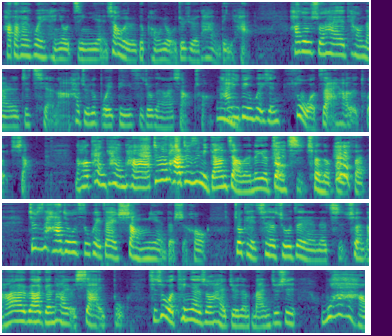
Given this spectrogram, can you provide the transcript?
他大概会很有经验。像我有一个朋友，我就觉得他很厉害。他就说他在挑男人之前啊，他绝对不会第一次就跟他上床，他一定会先坐在他的腿上，然后看看他，就是他就是你刚刚讲的那个重尺寸的部分，就是他就是会在上面的时候就可以测出这人的尺寸，然后要不要跟他有下一步。其实我听的时候还觉得蛮就是哇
